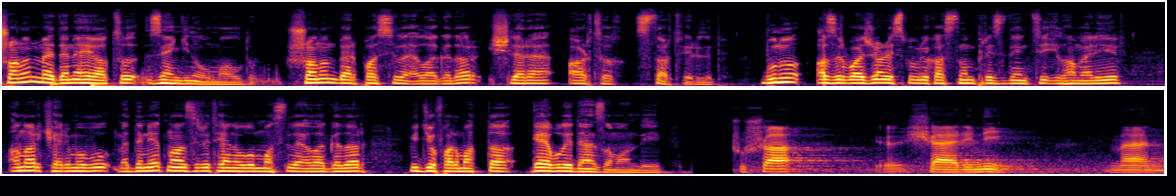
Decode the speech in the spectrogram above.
Şuşanın mədəni həyatı zəngin olmalıdır. Şuşanın bərpası ilə əlaqədar işlərə artıq start verilib. Bunu Azərbaycan Respublikasının prezidenti İlham Əliyev Anar Kərimovu mədəniyyət naziri təyin olunması ilə əlaqədar video formatda qəbul edən zaman deyib. Şuşa e, şəhərini mən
